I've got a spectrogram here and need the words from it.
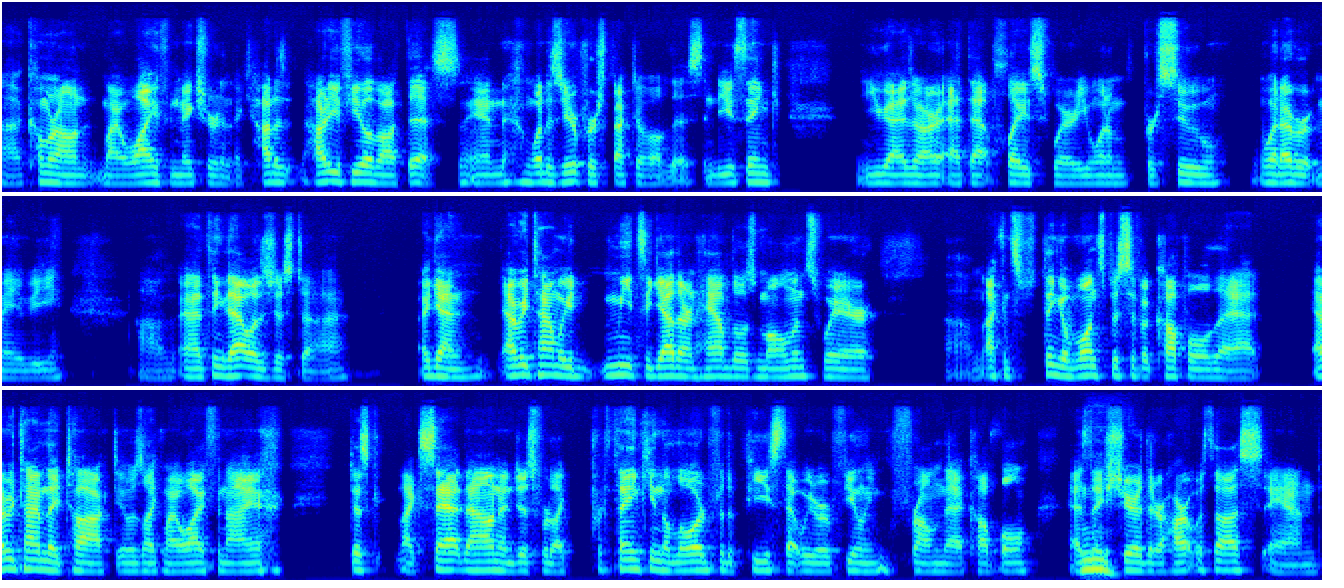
uh, come around my wife and make sure like how does how do you feel about this and what is your perspective of this and do you think you guys are at that place where you want to pursue whatever it may be um, and I think that was just uh, again every time we meet together and have those moments where um, I can think of one specific couple that every time they talked, it was like my wife and I just like sat down and just were like thanking the Lord for the peace that we were feeling from that couple as mm. they shared their heart with us and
